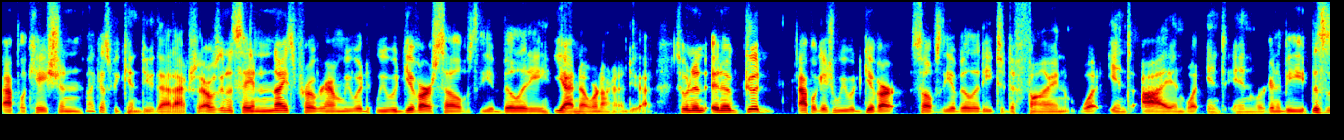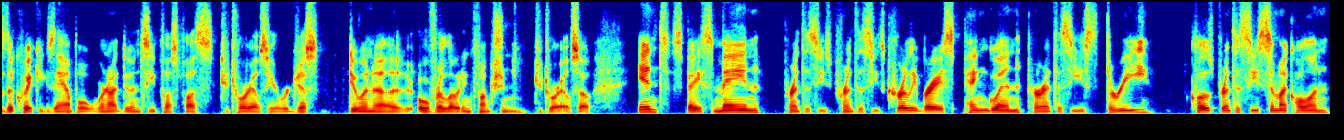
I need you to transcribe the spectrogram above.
application. I guess we can do that actually. I was going to say in a nice program we would we would give ourselves the ability yeah no we're not going to do that. So in in a good application we would give ourselves the ability to define what int i and what int n we're going to be. This is a quick example. We're not doing c++ tutorials here. We're just doing a overloading function tutorial. So int space main parentheses parentheses curly brace penguin parentheses 3 close parentheses semicolon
